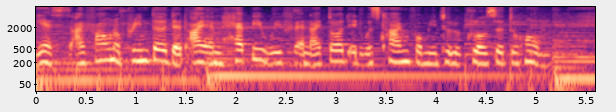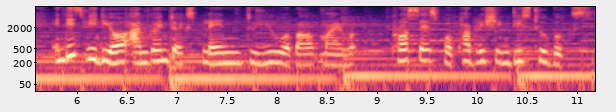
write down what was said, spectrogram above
Yes, I found a printer that I am happy with and I thought it was time for me to look closer to home. In this video, I'm going to explain to you about my process for publishing these two books.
